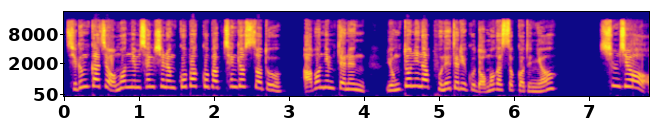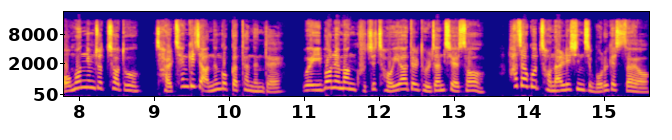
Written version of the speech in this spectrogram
지금까지 어머님 생신은 꼬박꼬박 챙겼어도 아버님 때는 용돈이나 보내드리고 넘어갔었거든요. 심지어 어머님조차도 잘 챙기지 않는 것 같았는데 왜 이번에만 굳이 저희 아들 돌잔치에서 하자고 전알리신지 모르겠어요.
